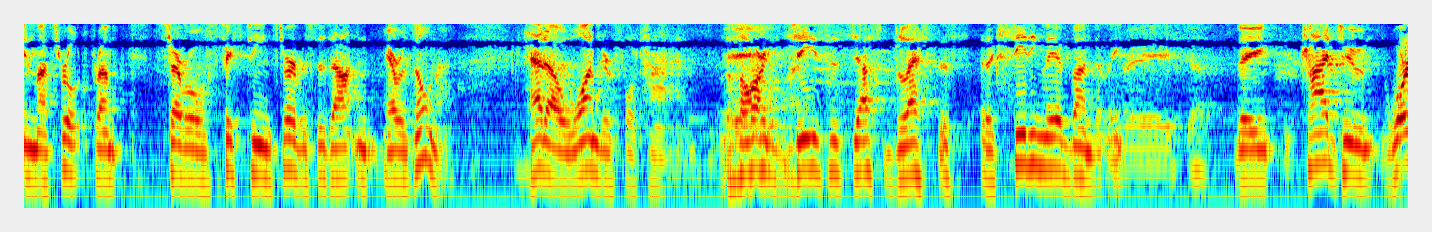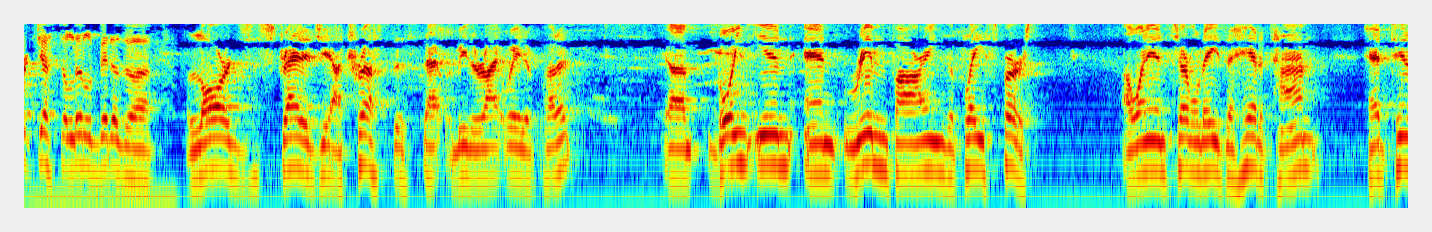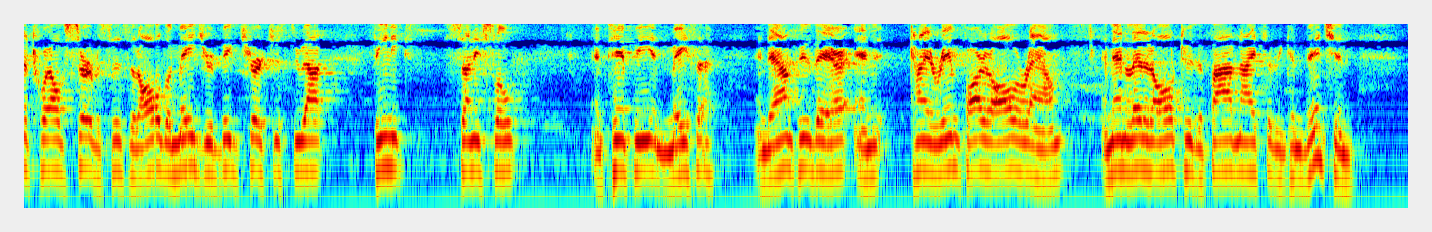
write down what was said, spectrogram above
in my throat from several 15 services out in Arizona. Had a wonderful time. The Lord Jesus just blessed us exceedingly abundantly. God. They tried to work just a little bit of the Lord's strategy. I trust this, that would be the right way to put it. Um, going in and rim firing the place first. I went in several days ahead of time, had 10 or 12 services at all the major big churches throughout Phoenix, Sunny Slope, and Tempe and Mesa, and down through there, and kind of rim it all around, and then led it all to the five nights of the convention.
